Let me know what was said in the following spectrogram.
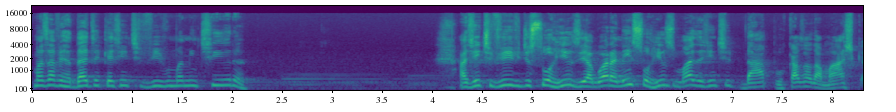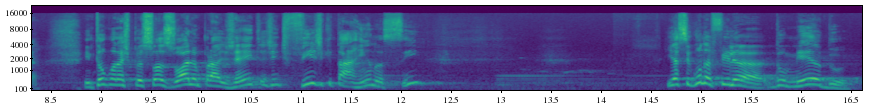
mas a verdade é que a gente vive uma mentira. A gente vive de sorriso e agora nem sorriso mais a gente dá por causa da máscara. Então, quando as pessoas olham para a gente, a gente finge que está rindo assim. E a segunda filha do medo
